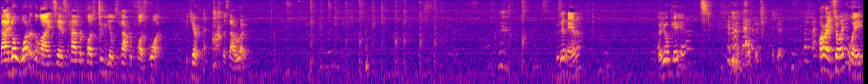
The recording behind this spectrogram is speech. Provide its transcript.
Now I know one of the lines has copper plus 2 yields copper plus 1. Be careful. That's not right. Was that Anna? Are you okay, Anna? okay, okay. All right, so anyway,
